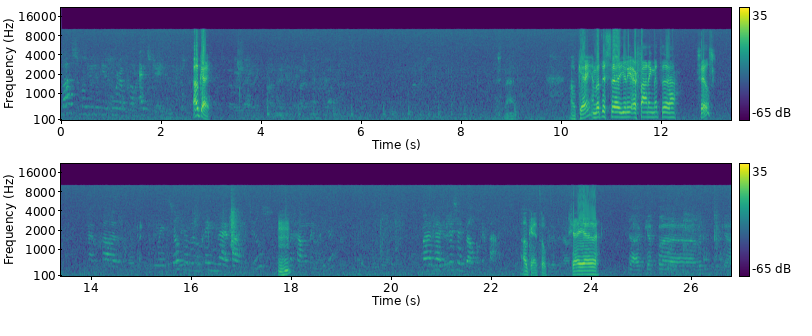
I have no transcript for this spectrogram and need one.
basismodule die het woord ook gewoon uitspreken. Oké. Staat. Oké, en wat is eh, jullie ervaring met eh, sales? Maar we gaan, zelf, hebben we nog geen eh, ervaring met sales. Mhm. Daar gaan we mee beginnen. Maar uh, Chris heeft wel wat ervaring. Oké, top. Jij, eh, Ja, ik heb, eh, ja,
